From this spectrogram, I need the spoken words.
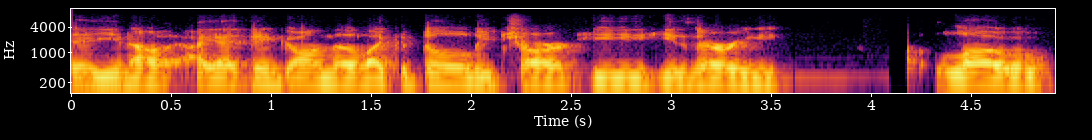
uh, you know I, I think on the likability chart, he he's very low.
